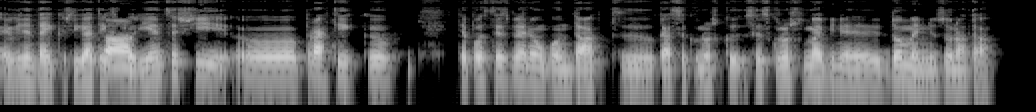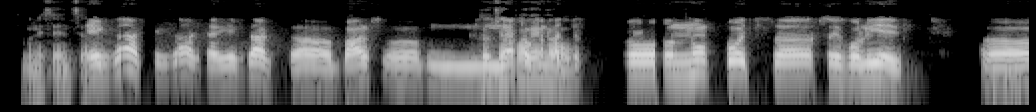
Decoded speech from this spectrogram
evident ai câștigat da. experiență și uh, practic te păstrezi mereu în contact uh, ca să cunoști, să-ți cunoști mai bine domeniul, zona ta, în esență. Exact, exact, exact. Uh, uh, Tot ce apare nou. Nu poți să, să evoluezi. Uh,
